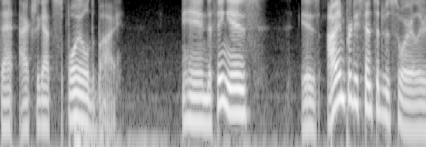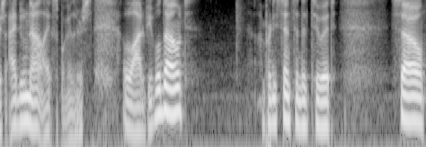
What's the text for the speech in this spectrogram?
that actually got spoiled by. And the thing is, is I'm pretty sensitive to spoilers. I do not like spoilers. A lot of people don't. I'm pretty sensitive to it. So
